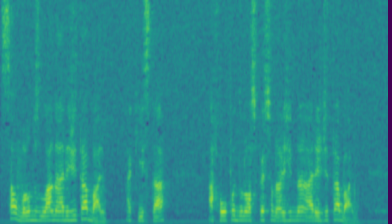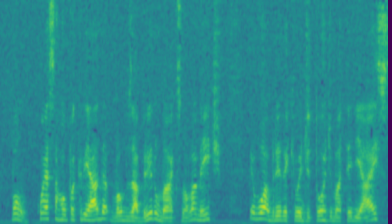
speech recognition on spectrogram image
salvamos lá na área de trabalho. Aqui está a roupa do nosso personagem na área de trabalho. Bom, com essa roupa criada, vamos abrir o Max novamente. Eu vou abrir aqui o editor de materiais,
